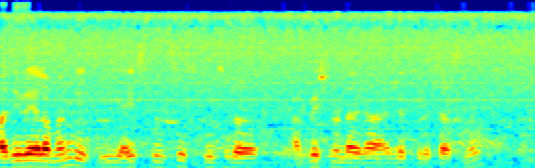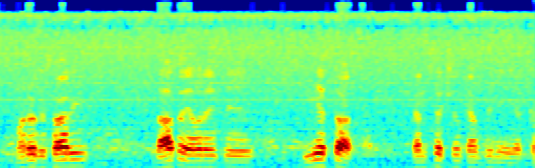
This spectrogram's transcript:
పదివేల మంది ఈ హై స్కూల్స్ స్కూల్స్లో అడ్మిషన్ ఉండగా ఇండస్ట్రీ చేస్తున్నాం. మరొకసారి దాత ఎవరైతే డిఎస్ఆర్ కన్స్ట్రక్షన్ కంపెనీ యొక్క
